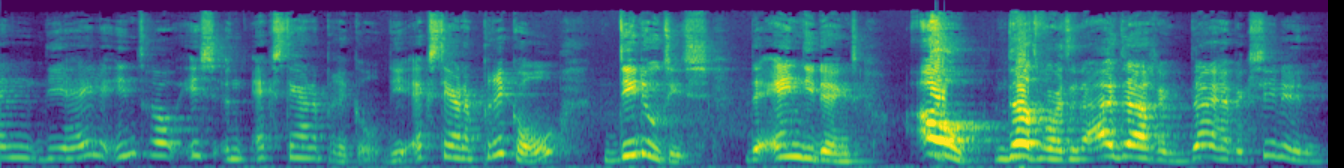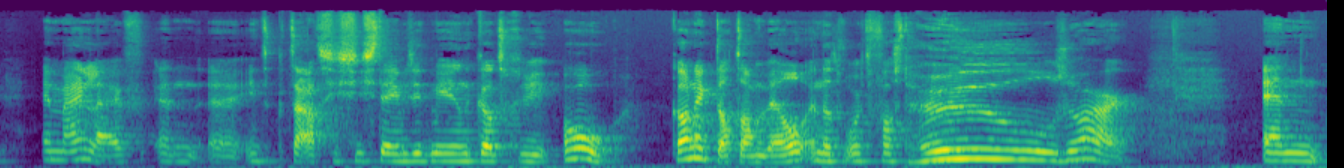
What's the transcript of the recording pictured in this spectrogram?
en die hele intro is een externe prikkel. Die externe prikkel, die doet iets. De een die denkt, oh, dat wordt een uitdaging, daar heb ik zin in. En mijn lijf en uh, interpretatiesysteem zit meer in de categorie: oh, kan ik dat dan wel? En dat wordt vast heel zwaar. En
